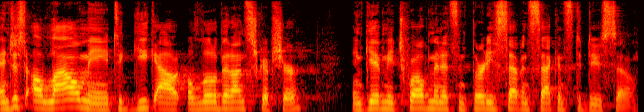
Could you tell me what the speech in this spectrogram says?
And just allow me to geek out a little bit on Scripture and give me 12 minutes and 37 seconds to do so.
